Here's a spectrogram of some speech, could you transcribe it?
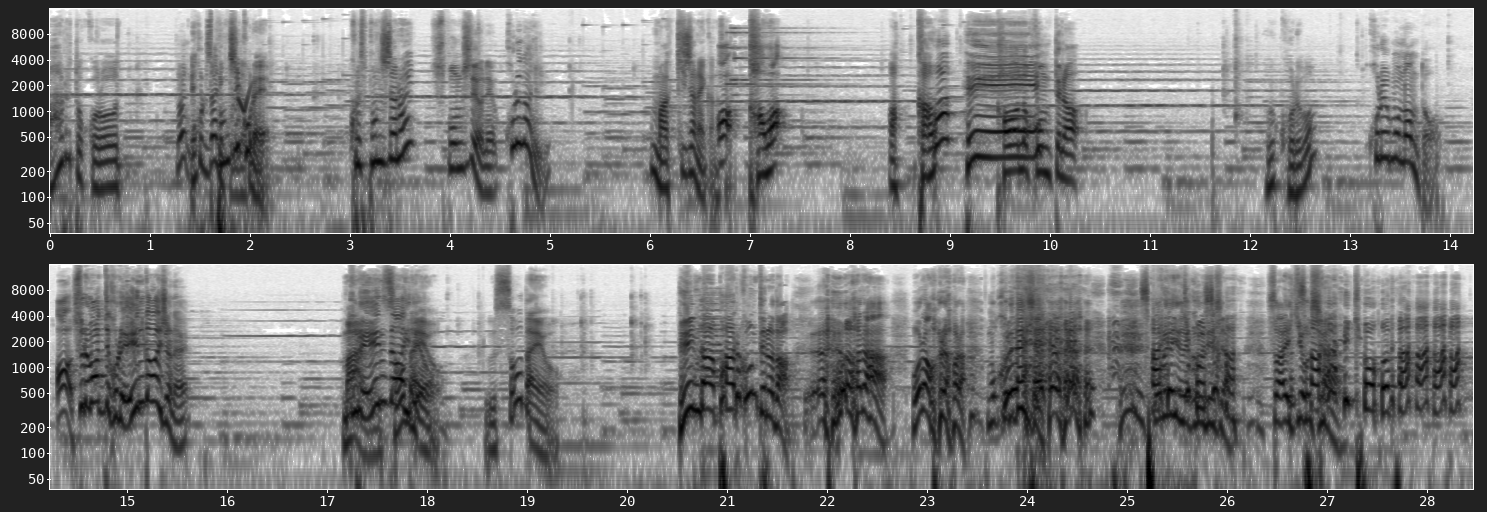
あるところ、え、何これスポン何ジ？これこれスポンジじゃない？スポンジだよね。これ何？末期じゃないかな。あ、川。あ、川？へえ。川のコンテナ。え、これは？これもなんだ？あ、それ待って、これエンダーアイじゃない？まこれエンダーアイだよ。嘘だよ。エンダーパールコンテナだ あら、ほらほらほら、もうこれでいい じゃん。これでいいじゃん。最強じゃん。最強だ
